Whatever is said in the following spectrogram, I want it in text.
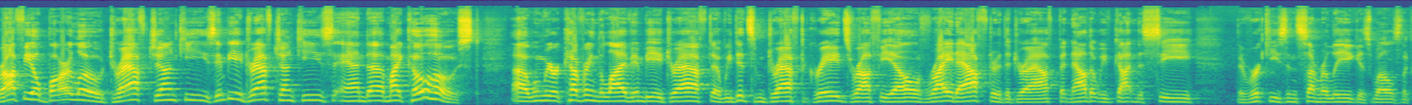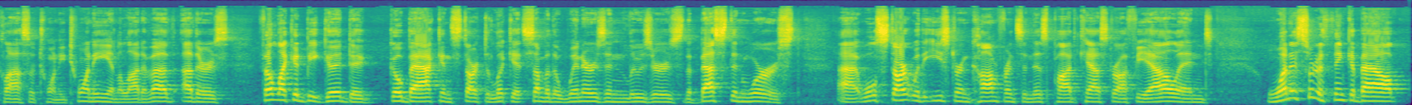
Rafael Barlowe, Draft Junkies, NBA Draft Junkies, and uh, my co host. Uh, when we were covering the live NBA draft, uh, we did some draft grades, Rafael, right after the draft. But now that we've gotten to see the rookies in Summer League as well as the class of 2020 and a lot of others, felt like it'd be good to go back and start to look at some of the winners and losers, the best and worst. Uh, we'll start with the Eastern Conference in this podcast, Rafael, and want to sort of think about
